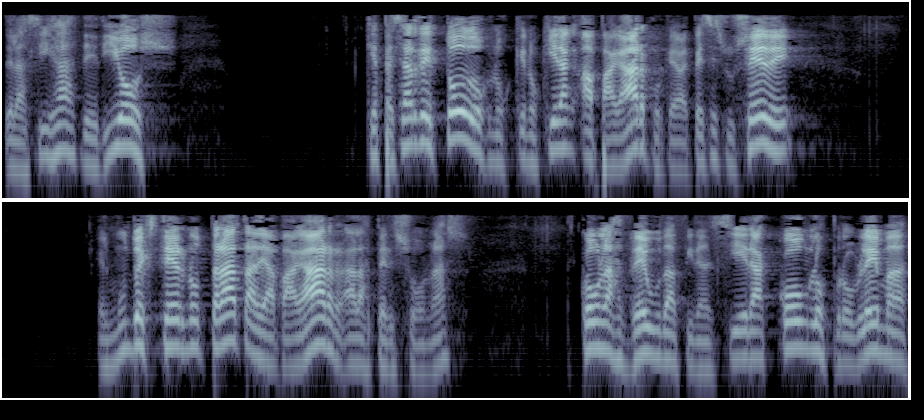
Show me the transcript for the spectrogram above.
de las hijas de Dios. Que a pesar de todo los que nos quieran apagar, porque a veces sucede, el mundo externo trata de apagar a las personas con las deudas financieras, con los problemas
